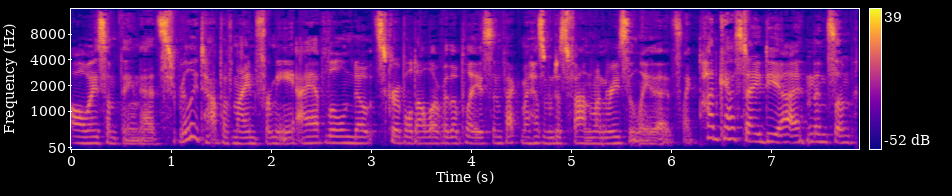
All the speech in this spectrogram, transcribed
always something that's really top of mind for me. I have little notes scribbled all over the place. In fact, my husband just found one recently that's like podcast idea and then some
